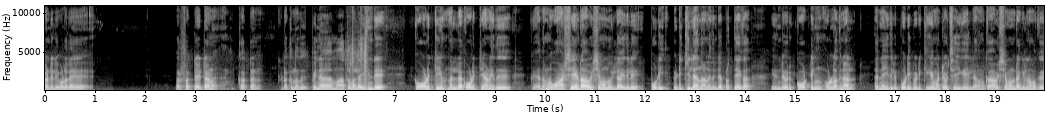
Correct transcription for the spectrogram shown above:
കണ്ടില്ലേ? വളരെ പെർഫെക്റ്റായിട്ടാണ് കർട്ടൻ കിടക്കുന്നത്. പിന്നെ മാത്രമല്ല ഇതിന്റെ ക്വാളിറ്റിയും നല്ല ക്വാളിറ്റിയാണ്. ഇത് നമ്മൾ വാഷ് ചെയ്യേണ്ട ആവശ്യമൊന്നുമില്ല. ഇതിൽ പൊടി പിടിക്കില്ല എന്നാണ്. ഇതിന്റെ പ്രത്യേക ഇതിന്റെ ഒരു കോട്ടിംഗ് ഉള്ളതിനാൽ തന്നെ ഇതിൽ പൊടി പിടിക്കുകയോ മറ്റോ ചെയ്യുകയില്ല. നമുക്ക് ആവശ്യമുണ്ടെങ്കിൽ നമുക്ക്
